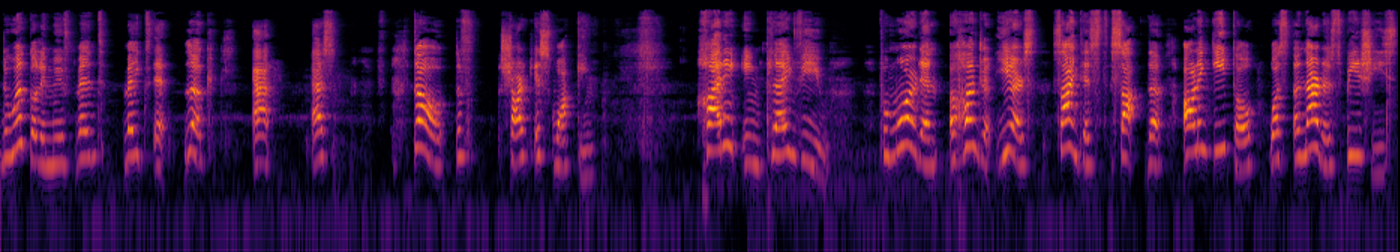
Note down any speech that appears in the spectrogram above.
The wiggly movement makes it look at, as though the shark is walking. Hiding in plain view. For more than a hundred years, scientists thought the Olinguito was another species.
